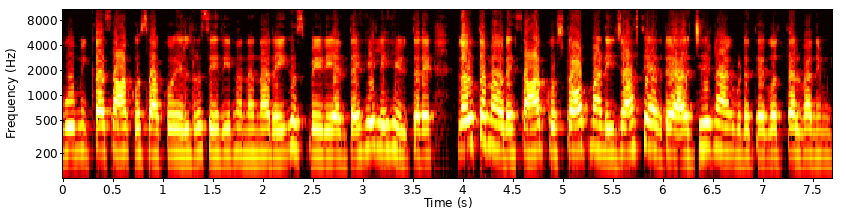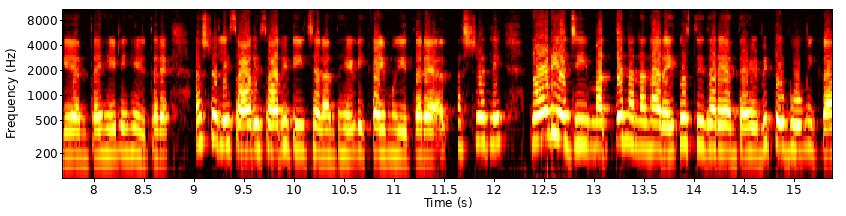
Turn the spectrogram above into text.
ಭೂಮಿಕಾ ಸಾಕು ಸಾಕು ಎಲ್ಲರೂ ಸೇರಿ ನನ್ನನ್ನ ರೇಗಿಸ್ಬೇಡಿ ಅಂತ ಹೇಳಿ ಹೇಳ್ತಾರೆ. ಗೌತಮ್ ಅವರೇ, ಸಾಕು ಸ್ಟಾಪ್ ಮಾಡಿ, ಜಾಸ್ತಿ ಆದ್ರೆ ಅಜೀರ್ಣ ಆಗ್ಬಿಡುತ್ತೆ, ಗೊತ್ತಲ್ವಾ ನಿಮ್ಗೆ ಅಂತ ಹೇಳಿ ಹೇಳ್ತಾರೆ. ಅಷ್ಟರಲ್ಲಿ ಸಾರಿ ಸಾರಿ ಟೀಚರ್ ಅಂತ ಹೇಳಿ ಕೈ ಮುಗಿತಾರೆ. ಅಷ್ಟರಲ್ಲಿ ನೋಡಿ ಅಜ್ಜಿ, ಮತ್ತೆ ನನ್ನನ್ನ ರೇಗಿಸ್ತಿದ್ದಾರೆ ಅಂತ ಹೇಳ್ಬಿಟ್ಟು ಭೂಮಿಕಾ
